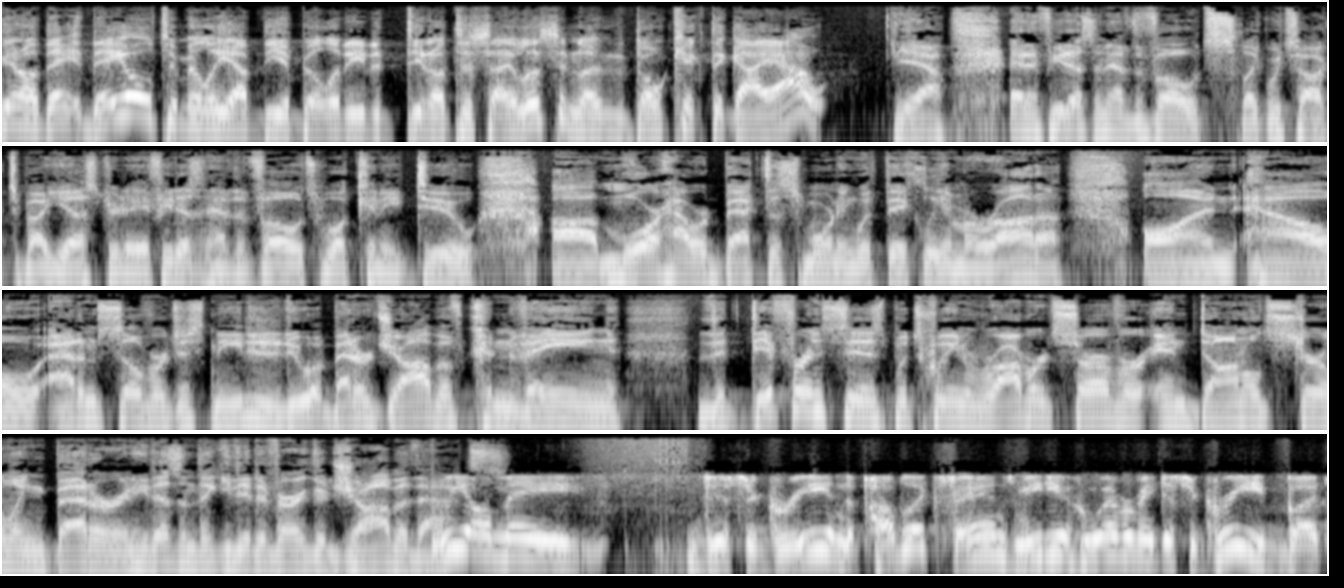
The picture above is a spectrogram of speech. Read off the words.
you know they they ultimately have the ability to you know to say listen don't kick the guy out yeah, and if he doesn't have the votes, like we talked about yesterday, if he doesn't have the votes, what can he do? Uh, more Howard Beck this morning with Bickley and Marotta on how Adam Silver just needed to do a better job of conveying the differences between Robert Sarver and Donald Sterling better, and he doesn't think he did a very good job of that. We all may disagree in the public, fans, media, whoever may disagree, but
